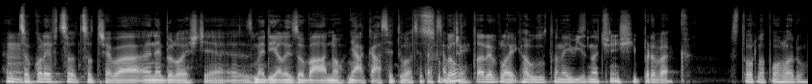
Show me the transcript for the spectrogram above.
hmm. cokoliv, co, co třeba nebylo ještě eh, zmedializováno, nějaká situace. Co tak samozřejmě. byl tady v Lighthouse to nejvýznačnější prvek z tohohle pohledu?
